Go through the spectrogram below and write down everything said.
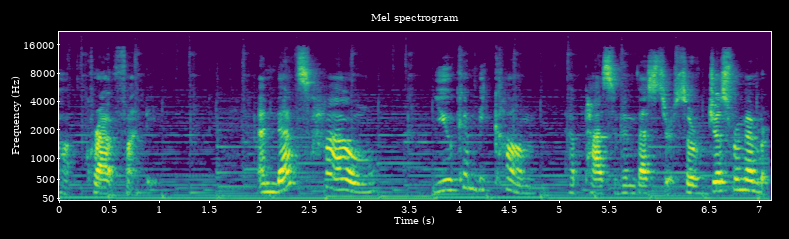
uh, crowdfunding. And that's how you can become a passive investor. So just remember,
